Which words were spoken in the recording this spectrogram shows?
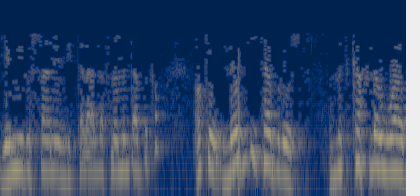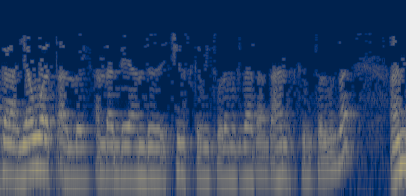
የሚል ውሳኔ እንዲተላለፍ ነው የምንጠብቀው። okay ለዚህ ተብሎስ የምትከፍለው ዋጋ ያዋጣል ወይ? አንዳንዴ አንድ እቺን እስክሪብቶ ለመግዛት አንድ እስክሪብቶ ለመግዛት አንድ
